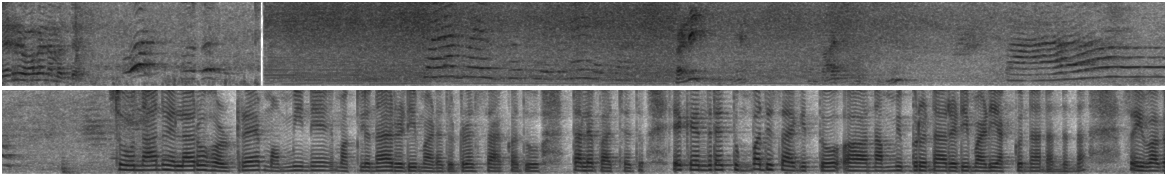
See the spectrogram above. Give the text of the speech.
ನಡ್ರಿ ಹೋಗೋಣ ಮತ್ತೆ. ಕಳಿಸಿ. ನಾನು ಬಾಚಿ ಕೊಡ್ತೀನಿ. ಸೊ ನಾನು ಎಲ್ಲರೂ ಹೊರಟ್ರೆ ಮಮ್ಮಿನೇ ಮಕ್ಕಳನ್ನ ರೆಡಿ ಮಾಡೋದು ಡ್ರೆಸ್ ಹಾಕೋದು ತಲೆ ಬಾಚೋದು. ಏಕೆಂದರೆ ತುಂಬ ದಿವಸ ಆಗಿತ್ತು ನಮ್ಮಿಬ್ಬರನ್ನ ರೆಡಿ ಮಾಡಿ ಅಕ್ಕನ್ನ ನನ್ನನ್ನು. ಸೊ ಇವಾಗ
